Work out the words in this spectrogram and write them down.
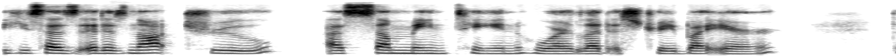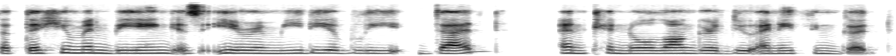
he says it is not true as some maintain who are led astray by error that the human being is irremediably dead and can no longer do anything good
